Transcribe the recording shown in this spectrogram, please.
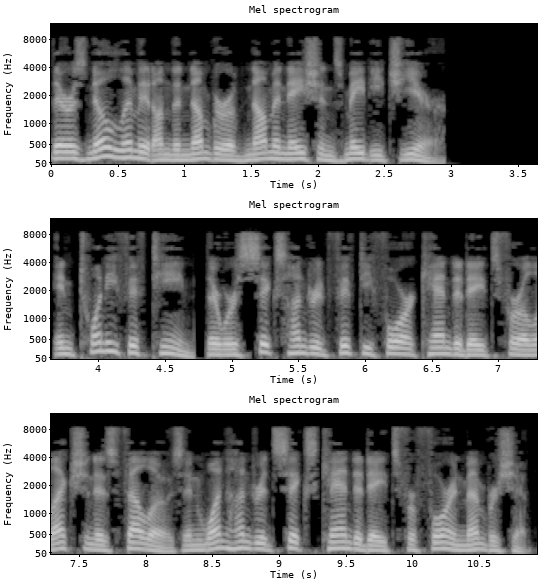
There is no limit on the number of nominations made each year. In 2015, there were 654 candidates for election as fellows and 106 candidates for foreign membership.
